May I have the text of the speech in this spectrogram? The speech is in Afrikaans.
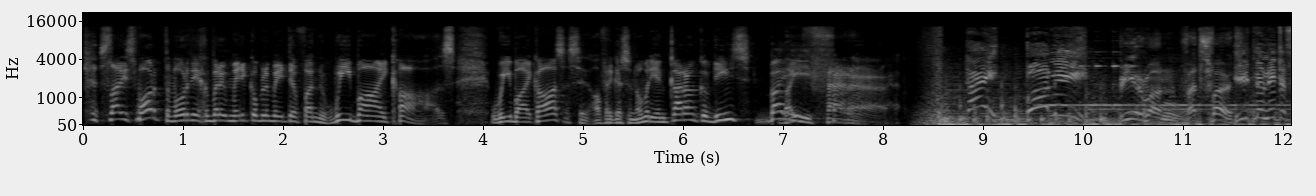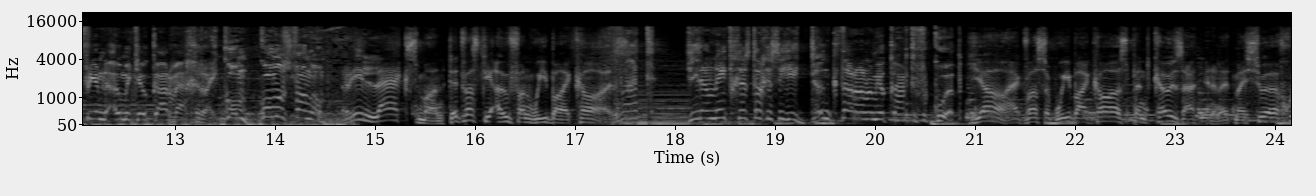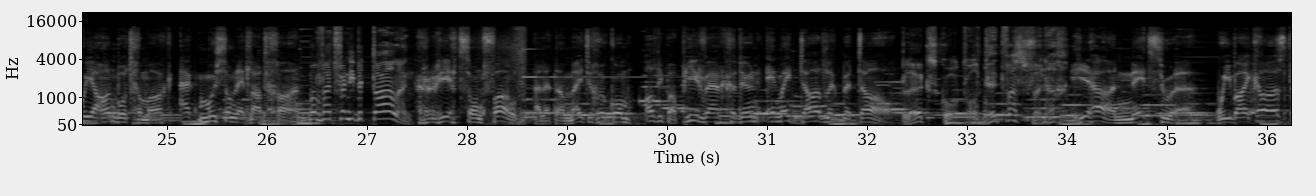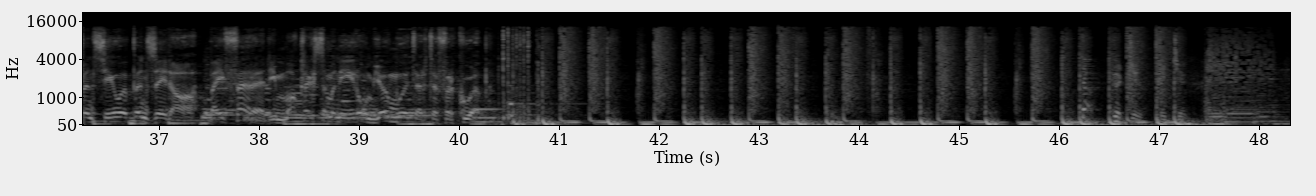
Sluddy Sport word hier gebring met die komplimente van We Buy Cars. We Buy Cars is Afrika se nommer 1 karankoopdiens by, by verre. Hey, Bonnie! Bierman, wat's fout? Jy het nou net 'n vreemde ou met jou kar weggery. Kom, kom ons vang hom. Relax man, dit was die ou van We Buy Cars. Wat? Jy het net gister gesê jy dink daaraan om jou kar te verkoop. Ja, ek was op webuycars.co.za en hulle het my so 'n goeie aanbod gemaak. Ek moes hom net laat gaan. Maar wat van die betaling? Reeds ontvang. Hulle het na my toe gekom, al die papierwerk gedoen en my dadelik betaal. Blikskottel, dit was vinnig. Ja, net so. webuycars.co.za. By verre die maklikste manier om jou motor te verkoop. Job.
